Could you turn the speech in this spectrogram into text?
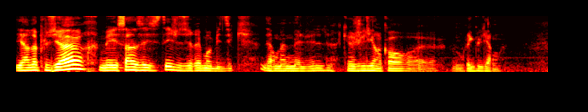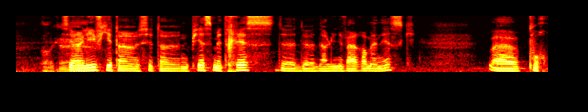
Il y en a plusieurs, mais sans hésiter, je dirais Moby Dick d'Herman Melville, que je lis encore euh, régulièrement. C'est un livre qui est, un, c'est une pièce maîtresse dans l'univers romanesque. Euh, pour,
